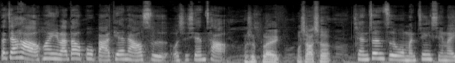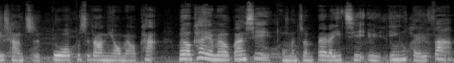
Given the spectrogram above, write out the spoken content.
大家好，欢迎来到不把天聊死，我是仙草。我是 Blake，我是阿车，前阵子我们进行了一场直播，不知道你有没有看？没有看也没有关系，我们准备了一期语音回放。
